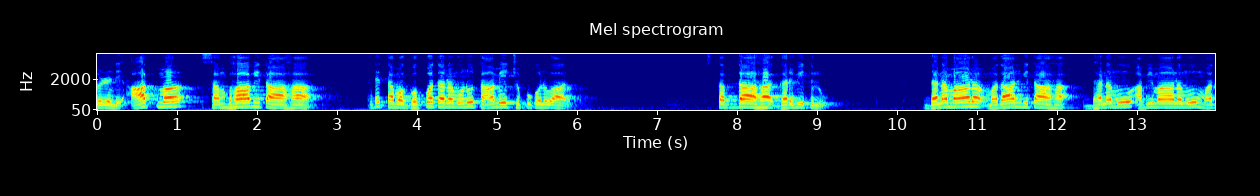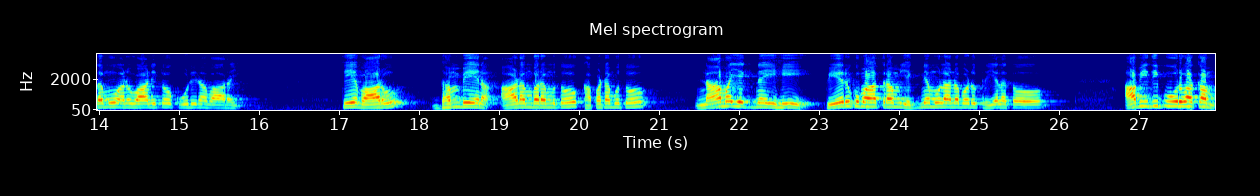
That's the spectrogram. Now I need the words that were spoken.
చూడండి ఆత్మ సంభావితా అంటే తమ గొప్పతనమును తామే చెప్పుకొనివారు. స్తబ్దాహ గర్వితులు. ధనమాన మదాన్వితాహ ధనము అభిమానము మదము అనువానితో కూడిన వారై. తే వారు దంబేన ఆడంబరముతో కపటముతో నామయజ్ఞై పేరుకు మాత్రం యజ్ఞములనబడు క్రియలతో అవిధిపూర్వకం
